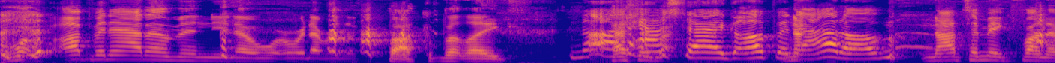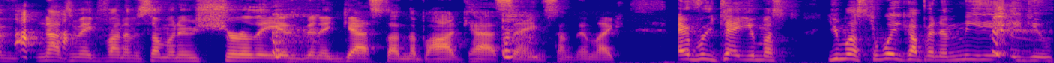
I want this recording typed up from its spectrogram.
up and at 'em and you know or whatever the fuck, but like Not Hashtag- hashtag, up and Not- Adam. not to make fun of not to make fun of someone who surely has been a guest on the podcast saying something like every day you must you must wake up and immediately do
